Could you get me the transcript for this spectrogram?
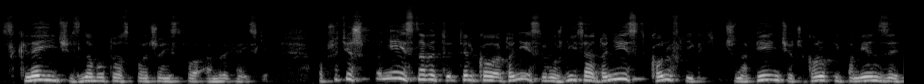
skleić znowu to społeczeństwo amerykańskie. Bo przecież to nie jest nawet tylko, to nie jest różnica, to nie jest konflikt, czy napięcie, czy konflikt pomiędzy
